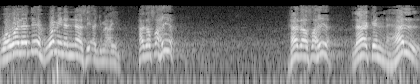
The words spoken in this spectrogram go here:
وولده ومن الناس أجمعين. هذا صحيح. هذا صحيح. لكن هل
